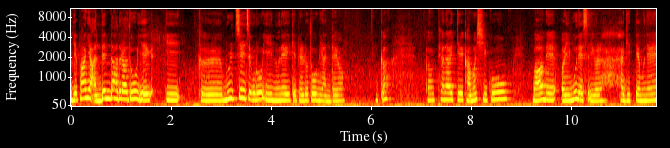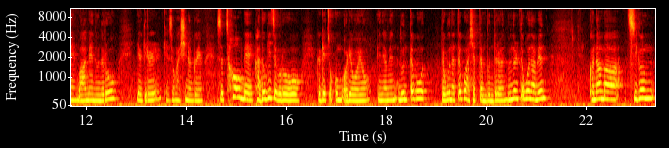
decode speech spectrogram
이게 방해 안 된다 하더라도 얘 이 그 물질적으로 이 눈에 이게 별로 도움이 안 돼요. 그러니까 어, 편하게 감으시고 마음의 의문에서 이걸 하기 때문에 마음의 눈으로 여기를 계속 하시는 거예요. 그래서 처음에 가도기적으로 그게 조금 어려워요. 왜냐하면 눈 뜨고 뜨고나 뜨고 하셨던 분들은 눈을 뜨고 나면 그나마 지금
